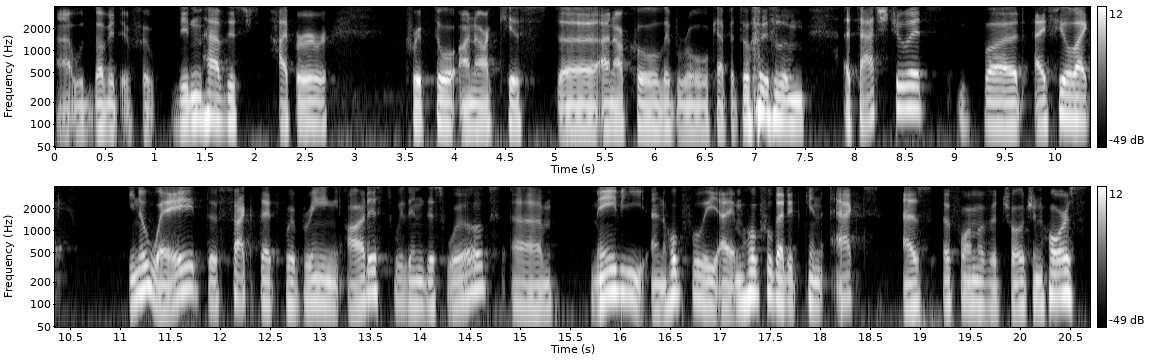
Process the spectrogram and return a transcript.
I would love it if it didn't have this hyper crypto anarchist, uh, anarcho liberal capitalism attached to it. But I feel like in a way, the fact that we're bringing artists within this world, um, maybe and hopefully, I am hopeful that it can act as a form of a Trojan horse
